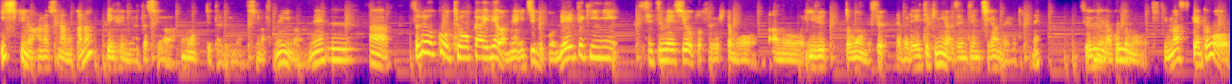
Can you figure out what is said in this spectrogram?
意識の話なのかなっていうふうに私は思ってたりもしますね今はね。うん、あそれをこう教会ではね一部こう霊的に説明しようとする人もあのいると思うんです。やっぱ霊的には全然違うんだよとかね。そういうふうなことも聞きますけど、うんうん、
